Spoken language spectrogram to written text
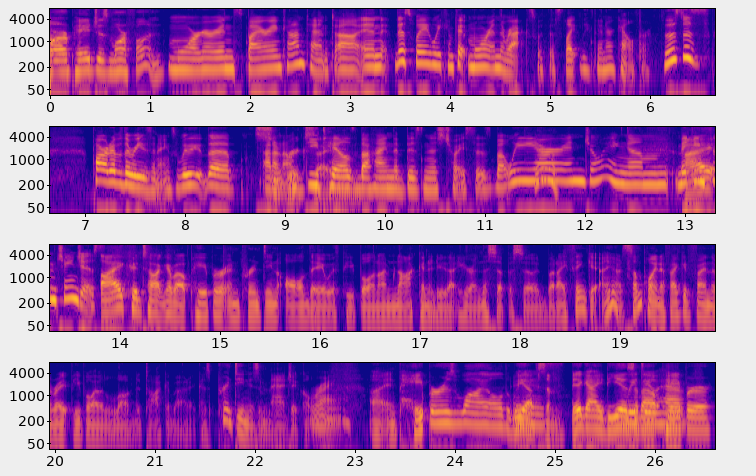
more pages, more fun. more inspiring content. Uh, and this way we can fit more in the racks with a slightly thinner caliper. So this is part of the reasonings. We the I don't know Super details behind the business choices, but we are enjoying um, making I- some changes. I could talk about paper and printing all day with people, and I'm not going to do that here in this episode. But I think you know, at some point, if I could find the right people, I would love to talk about it because printing is magical, Right. Uh, and paper is wild. We It have is. some big ideas We about paper,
